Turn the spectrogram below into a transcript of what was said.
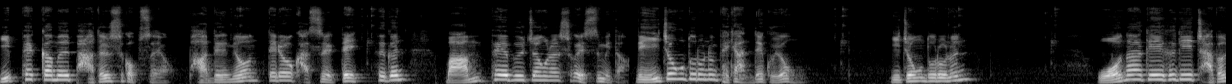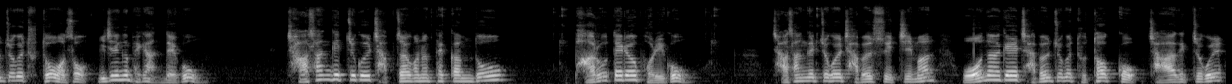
2패감을 받을 수가 없어요. 받으면 때려갔을 때 흑은 만패 불정을 할 수가 있습니다. 네, 이 정도로는 백이 안 되고요. 이 정도로는 워낙에 흙이 자변 쪽에 두터워서 이제는 백이 안 되고 자상계 쪽을 잡자고 하는 팩감도 바로 때려버리고 자상계 쪽을 잡을 수 있지만 워낙에 자변 쪽에 두텁고 자하계 쪽을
